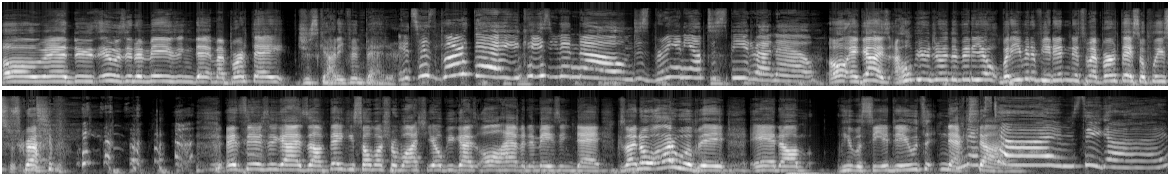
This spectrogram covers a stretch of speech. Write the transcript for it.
oh man, dudes, it was an amazing day. My birthday just got even better. It's his birthday, in case you didn't know. I'm just bringing you up to speed right now. Oh, and guys, I hope you enjoyed the video. But even if you didn't, it's my birthday, so please subscribe. And seriously, guys, um, thank you so much for watching. I hope you guys all have an amazing day, because I know I will be. And um, we will see you dudes next, Next time. See you guys.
